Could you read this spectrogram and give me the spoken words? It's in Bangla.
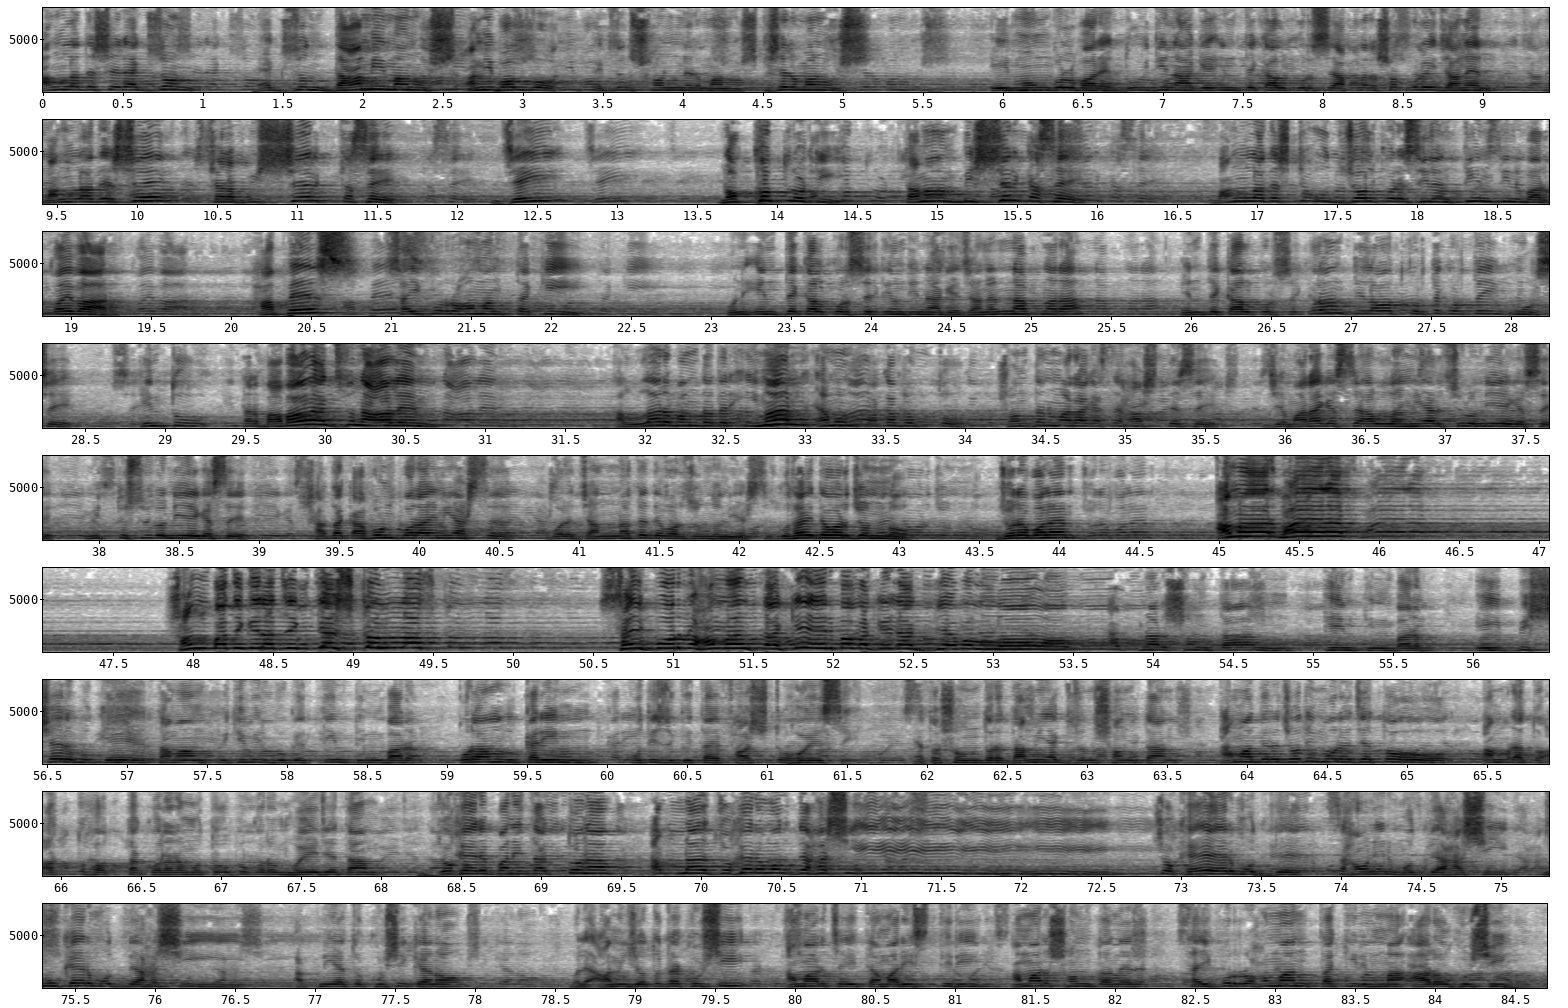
বাংলাদেশের একজন একজন দামি মানুষ, আমি বলব একজন স্বর্ণের মানুষ। কিসের মানুষ? এই মঙ্গলবারে দুই দিন আগে ইন্তেকাল করেছে, আপনারা সকলেই জানেন। বাংলাদেশে, সারা বিশ্বের কাছে যেই নক্ষত্রটি তাম বিশ্বের কাছে বাংলাদেশকে উজ্জ্বল করেছিলেন তিন তিনবার, কয়বার? হাফেজ সাইফুর রহমান তাকি উনি ইন্তেকাল করছে তিন দিন আগে, জানেন না আপনারা? ইন্তেকাল করছে, কোরআন তিলাওয়াত করতে করতেই মরছে। কিন্তু তার বাবাও একজন আলেম। আল্লাহর বান্দাদের ইমান এমন পাকাপোক্ত। সন্তান মারা গেছে, হাসতেছে। যে মারা গেছে, আল্লাহ নিয়ার ছিল নিয়ে গেছে মৃত্যু ছিল নিয়ে গেছে, সাদা কাফন পরায় নিয়ে আসছে, বলে জান্নাতে দেওয়ার জন্য নিয়ে আসছে। কোথায় দেওয়ার জন্য? জোরে বলেন। আমার ভাইয়েরা, সাংবাদিকেরা জিজ্ঞেস করল সাইফুর রহমান তাকির বাবাকে ডাক দিয়ে বলল, আপনার সন্তান তিন তিনবার এই বিশ্বের বুকে তাম পৃথিবীর বুকে তিন তিনবার কোরআনুল করিম প্রতিযোগিতায় ফার্স্ট হয়েছে। এত সুন্দর, দামি একজন সন্তান আমাদের যদি মরে যেত, আমরা তো আত্মহত্যা করার মতো উপক্রম হয়ে যেতাম। চোখের পানি থাকতো না, আপনার চোখের মধ্যে হাসি, চোখের মধ্যে সাহনের মধ্যে হাসি, মুখের মধ্যে হাসি। আপনি এত খুশি কেন? বলে, আমি যতটা খুশি, আমার চাইতে আমার স্ত্রী, আমার সন্তানের সাইফুর রহমান তাকির মা আরও খুশি।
